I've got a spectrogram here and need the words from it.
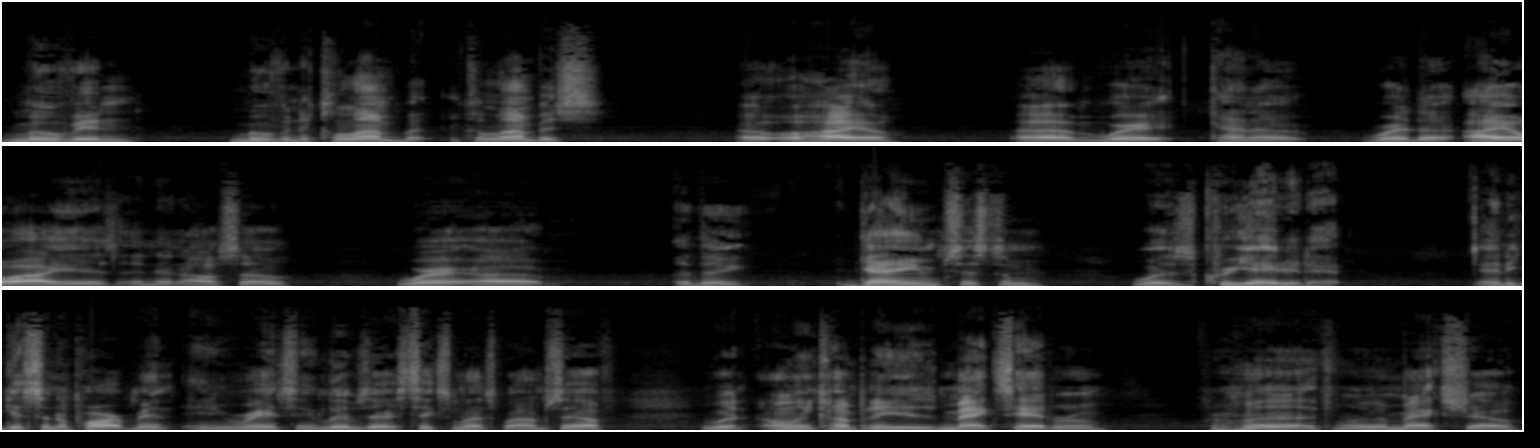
moving, moving to Columbus, Columbus, uh, Ohio, um, where it kind of where the IOI is, and then also where uh, the game system was created at. And he gets an apartment and he rents and he lives there six months by himself. What only company is Max Headroom from uh, from the Max show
